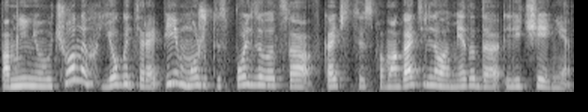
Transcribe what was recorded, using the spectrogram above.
по мнению ученых, йога-терапия может использоваться в качестве вспомогательного метода лечения.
